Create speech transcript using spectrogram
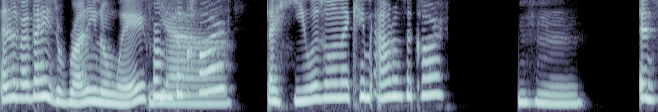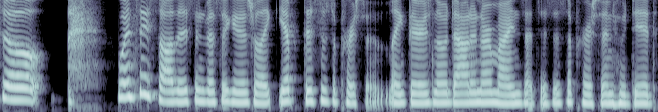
And the fact that he's running away from the car, that he was the one that came out of the car. Hmm And so once they saw this, investigators were like, yep, this is a person. Like, there is no doubt in our minds that this is a person who did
